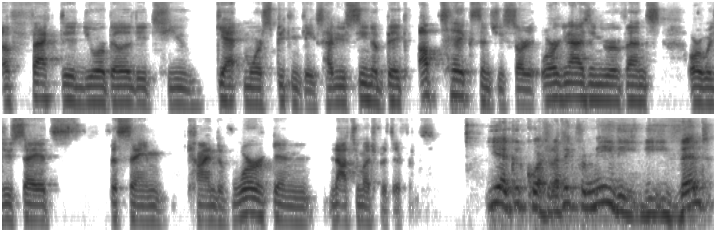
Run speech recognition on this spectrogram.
affected your ability to get more speaking gigs? Have you seen a big uptick since you started organizing your events, or would you say it's the same kind of work and not too much of a difference? Yeah, good question. I think for me, the, the event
